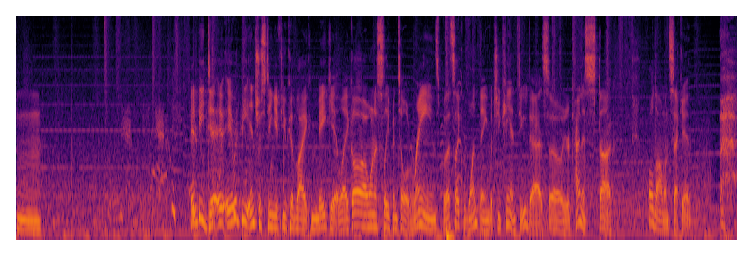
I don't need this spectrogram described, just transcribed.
Hmm. It'd be it would be interesting if you could like make it like, oh, I want to sleep until it rains, but that's like one thing, but you can't do that, so you're kind of stuck. Hold on one second. I'm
